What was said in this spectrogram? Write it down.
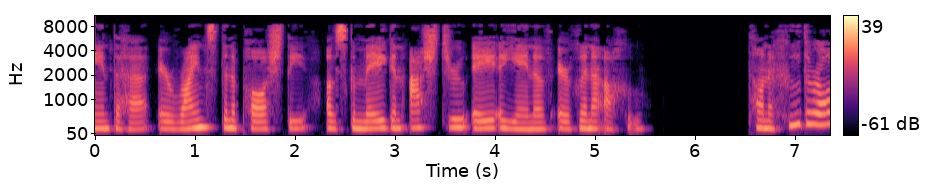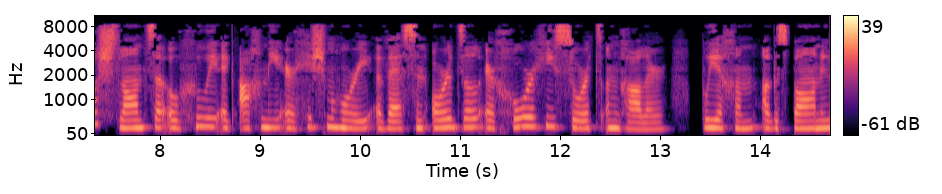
aontathe ar reinint de napáistí agus go méid an astrú é a dhéanamh ar ghuiine achu. Tá na húdarás sláánta ó thuí ag achnaí ar hisismothirí a bheits san ordsal ar chóirthaí sort an galir, buochan agus banú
